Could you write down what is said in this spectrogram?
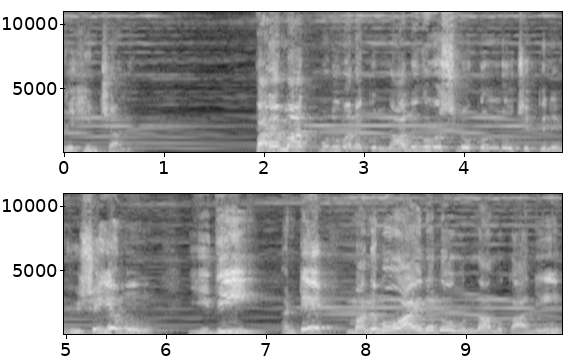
గ్రహించాలి. పరమాత్ముడు మనకు నాలుగవ శ్లోకంలో చెప్పిన విషయము ఇది. అంటే మనము ఆయనలో ఉన్నాము కానీ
